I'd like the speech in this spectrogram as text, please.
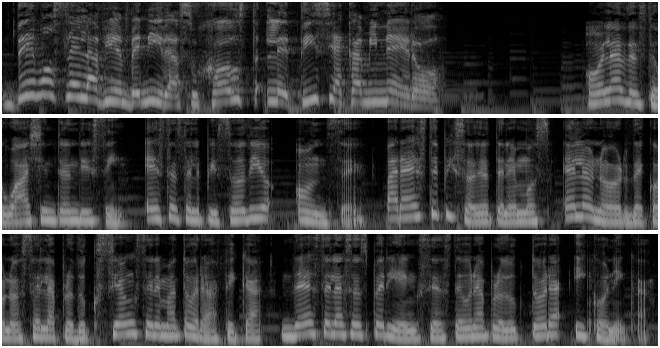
Démosle la bienvenida a su host, Leticia Caminero. Hola desde Washington, D.C. Este es el episodio 11. Para este episodio tenemos el honor de conocer la producción cinematográfica desde las experiencias de una productora icónica.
